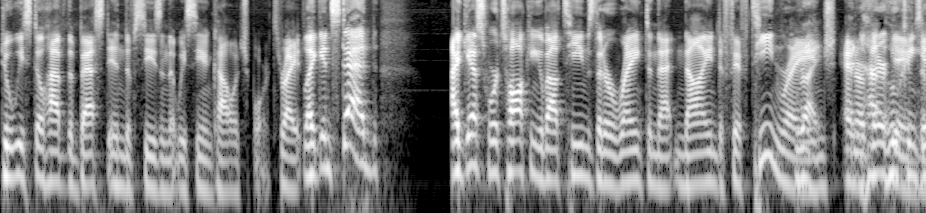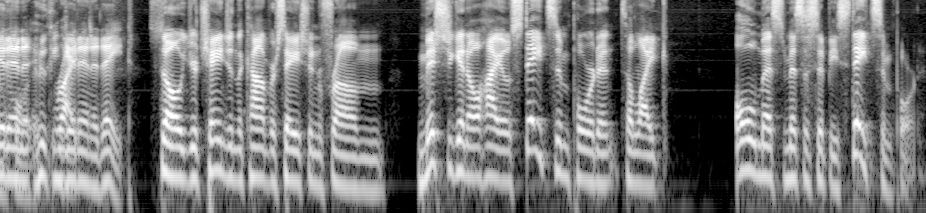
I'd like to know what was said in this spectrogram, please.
do we still have the best end of season that we see in college sports, right? Like instead, I guess we're talking about teams that are ranked in that 9 to 15 range right. and, And, are how- who can get in at who can Right. get in at eight. So you're changing the conversation from Michigan, Ohio State's important to like Ole Miss, Mississippi State's important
